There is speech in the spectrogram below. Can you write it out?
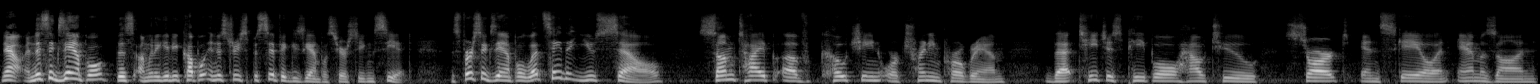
Now, in this example, this I'm going to give you a couple industry specific examples here so you can see it. This first example, let's say that you sell some type of coaching or training program that teaches people how to start and scale an Amazon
